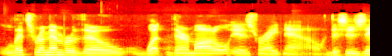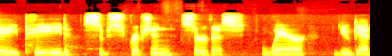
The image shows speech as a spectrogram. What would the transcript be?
let's remember though what their model is right now this is a paid subscription service where you get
